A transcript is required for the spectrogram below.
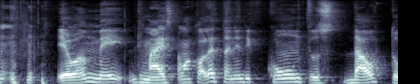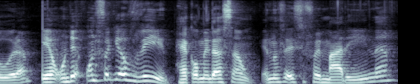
eu amei demais. É uma coletânea de contos da autora. E onde, onde foi que eu vi? Recomendação. Eu não sei se foi Marina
